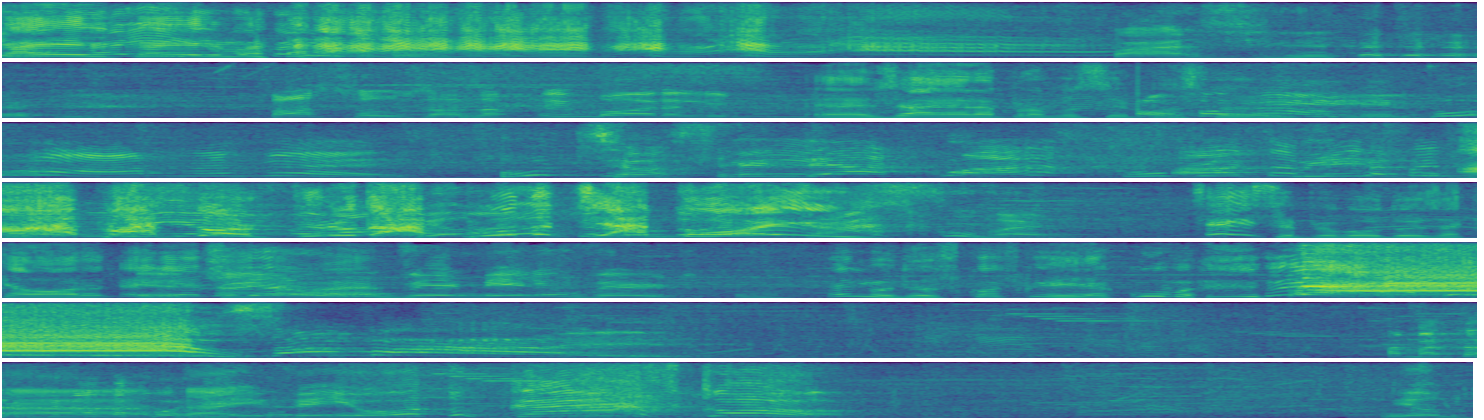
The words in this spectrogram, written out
Caiu, caiu. Quase. Nossa, o Zaza foi embora ali, mano. É, já era pra você, pastor. Não, me empurraram, né, velho? Putz, eu acertei a quadra. A também foi Ah, pastor, filho da puta, tinha dois dois! velho. Sim, você pegou dois naquela hora, eu tinha um vermelho e um verde. Ai, meu Deus, quase que eu errei a curva. Não! Só vai! Ah, mas tá no final da ah, corrida. daí vem outro casco! Meu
